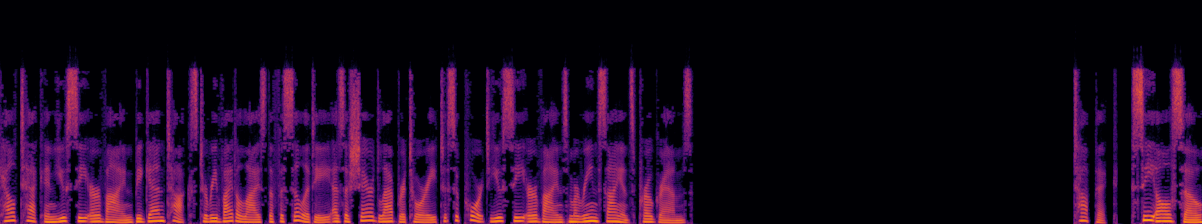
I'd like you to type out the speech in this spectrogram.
Caltech and UC Irvine began talks to revitalize the facility as a shared laboratory to support UC Irvine's marine science programs. See also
